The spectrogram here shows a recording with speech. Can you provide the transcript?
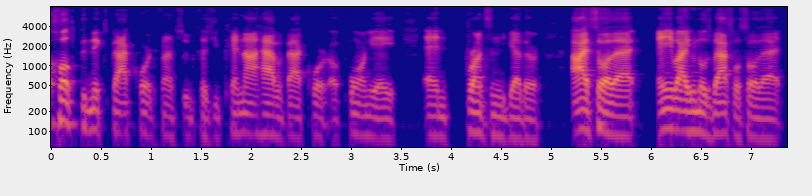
cooked the Knicks backcourt defensively because you cannot have a backcourt of Fournier and Brunson together. I saw that. Anybody who knows basketball saw that.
